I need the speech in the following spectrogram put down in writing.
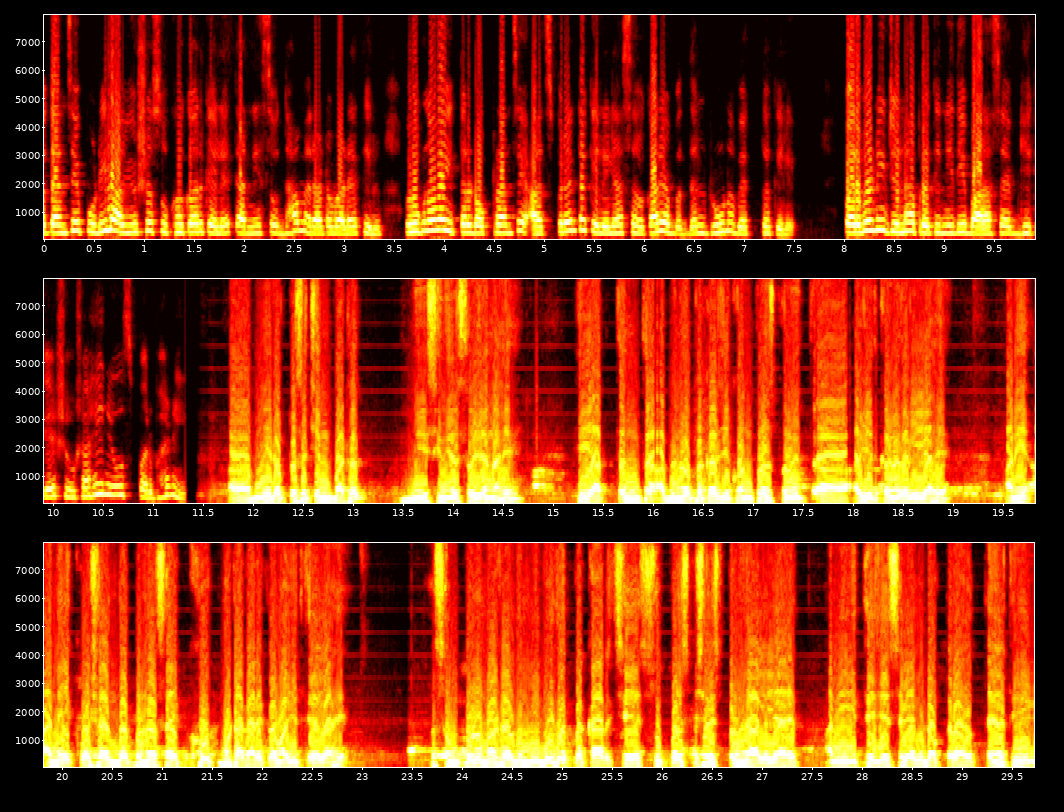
व त्यांचे पुढील आयुष्य सुखकर केले. त्यांनी सुद्धा मराठवाड्यातील रुग्ण व इतर डॉक्टरांचे आजपर्यंत केलेल्या सहकार्याबद्दल ऋण व्यक्त केले. परभणी जिल्हा प्रतिनिधी बाळासाहेब घिके शिवशाही न्यूज परभणी. मी डॉक्टर सचिन पाठक. मी सिनियर सर्जन आहे. ही अत्यंत अभिनव प्रकारची कॉन्फरन्स परभणीत आयोजित करण्यात आलेली आहे. आणि अनेक वर्षानंतर परभणीत असा एक खूप मोठा कार्यक्रम आयोजित केलेला आहे. संपूर्ण महाराष्ट्रातून विविध प्रकारचे सुपर स्पेशालिस्ट परभणी आलेले आहेत. आणि इथे जे सगळे आम्ही डॉक्टर आहोत त्यासाठी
